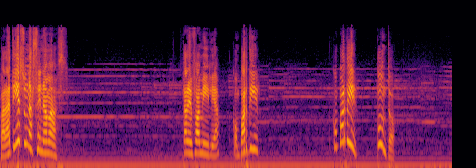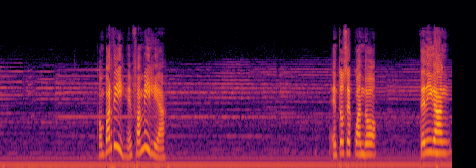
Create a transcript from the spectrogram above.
Para ti es una cena más. Estar en familia, compartir. Compartir, punto. Compartí en familia. Entonces cuando te digan,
